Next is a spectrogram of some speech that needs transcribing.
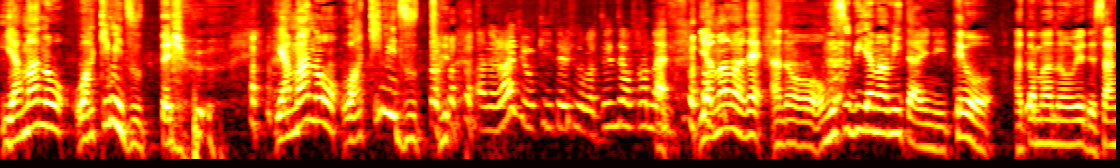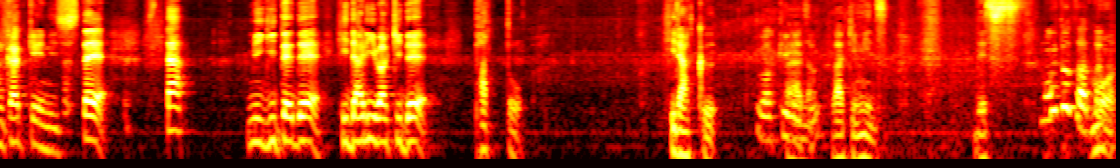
山の湧き水っていう。山の湧き水っていう。あのラジオ聞いてる人が全然わかんなはい。いです、山はねあのおむすび山みたいに手を頭の上で三角形にしてした右手で左脇でパッと開く。湧き水？湧き水です。もう一つあったもの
